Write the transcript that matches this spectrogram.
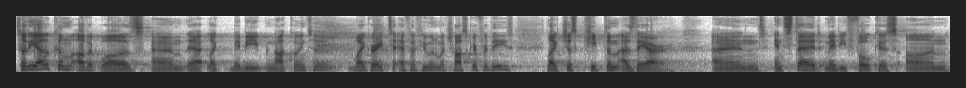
So the outcome of it was um, that, like, maybe we're not going to migrate to FFV1 and Matroska for these. Like, just keep them as they are. And instead, maybe focus on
